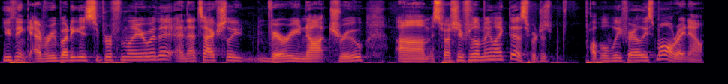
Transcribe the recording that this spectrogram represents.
you think everybody is super familiar with it, and that's actually very not true. Um, especially for something like this, which is probably fairly small right now.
